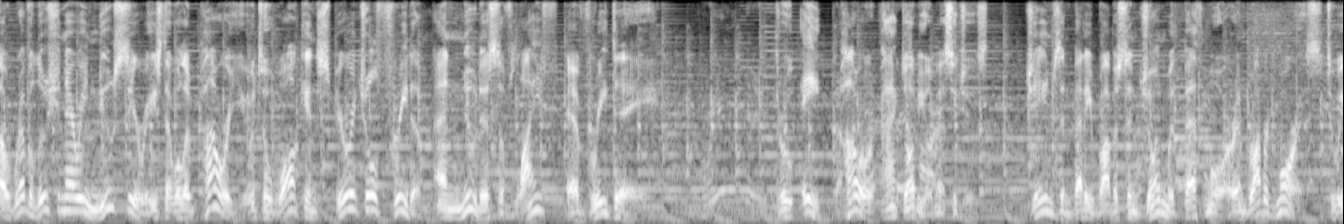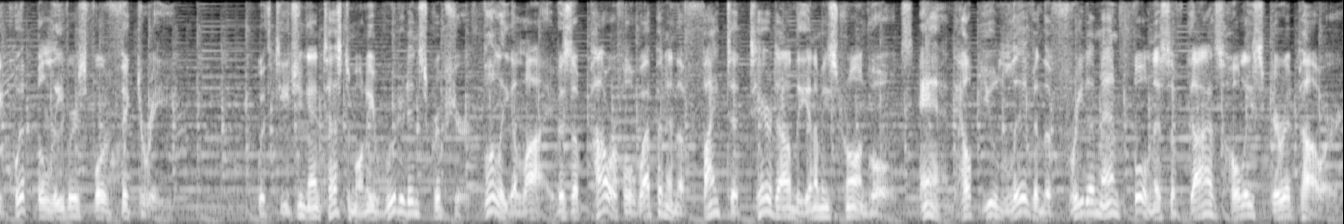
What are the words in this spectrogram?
a revolutionary new series that will empower you to walk in spiritual freedom and newness of life every day. Through eight power packed audio messages, James and Betty Robison join with Beth Moore and Robert Morris to equip believers for victory with teaching and testimony rooted in Scripture, Fully Alive is a powerful weapon in the fight to tear down the enemy's strongholds and help you live in the freedom and fullness of God's Holy Spirit power.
